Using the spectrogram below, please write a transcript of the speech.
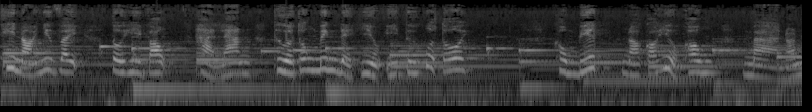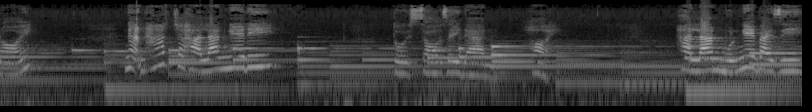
Khi nói như vậy, Tôi hy vọng Hà Lan thừa thông minh để hiểu ý tứ của tôi. Không biết nó có hiểu không mà nó nói. Ngạn hát cho Hà Lan nghe đi. Tôi so dây đàn, hỏi. Hà Lan muốn nghe bài gì?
